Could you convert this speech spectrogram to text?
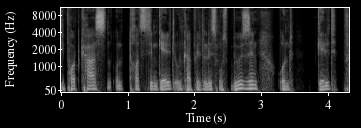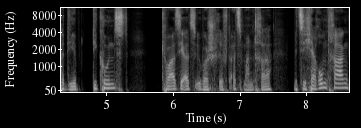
die podcasten und trotzdem Geld und Kapitalismus böse sind und Geld verdirbt die Kunst quasi als Überschrift, als Mantra mit sich herumtragen.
